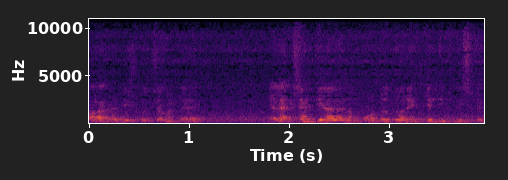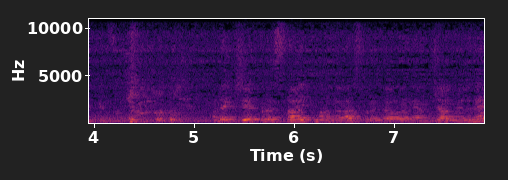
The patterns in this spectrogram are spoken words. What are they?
బలంగా తీసుకొచ్చామంటే ఎలక్షన్ చేయాలన్న మోటుతోనే కిందికి తీసుకెళ్ళిపోయాం. అంటే క్షేత్ర స్థాయికి మనం నిరాశపడి కావాలనే అంశాల మీదనే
